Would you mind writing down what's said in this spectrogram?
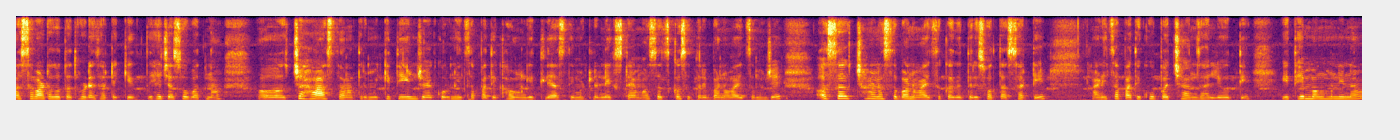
असं वाटत होतं थोड्यासाठी की ह्याच्यासोबत ना चहा असताना तर मी किती एन्जॉय करून ही चपाती खाऊन घेतली असती. म्हटलं नेक्स्ट टाईम असंच कसं तरी बनवायचं. म्हणजे असं छान असं बनवायचं कधीतरी स्वतःसाठी. आणि चपाती खूपच छान झाली होती. इथे मग म्हणे ना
